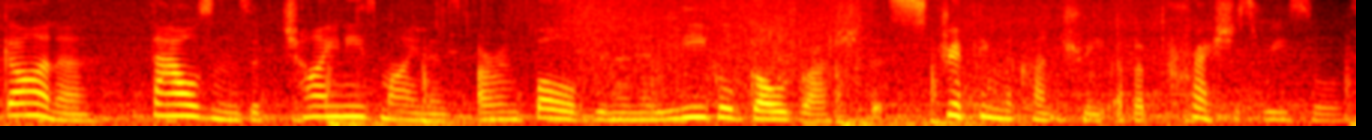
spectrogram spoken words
In Ghana, thousands of Chinese miners are involved in an illegal gold rush that's stripping the country of a precious resource.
